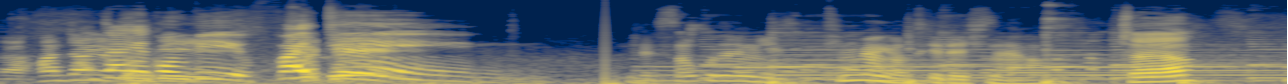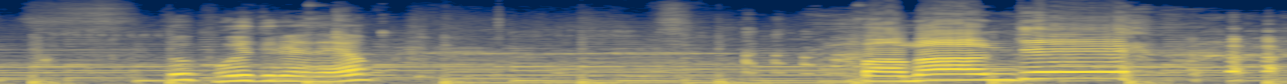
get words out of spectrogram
자 환장의, 환장의 콤비. 콤비 파이팅! 네, 서브대님 팀명이 어떻게 되시나요? 저요? 또 보여드려야 돼요? 파만개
